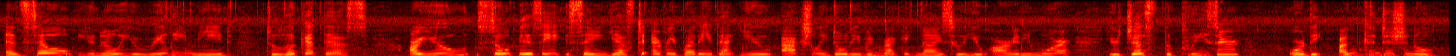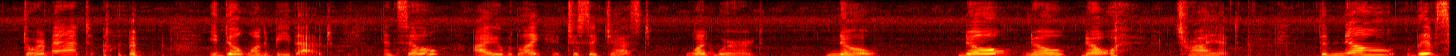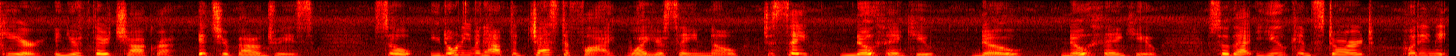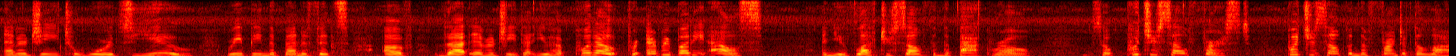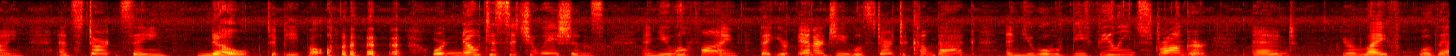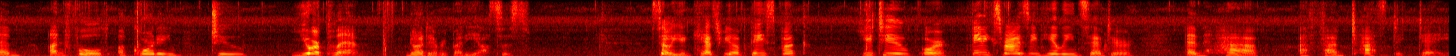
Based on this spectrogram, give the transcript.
And so, you know, you really need to look at this. Are you so busy saying yes to everybody that you actually don't even recognize who you are anymore? You're just the pleaser or the unconditional doormat? you don't want to be that. And so I would like to suggest one word no. No, no, no. Try it. The no lives here in your third chakra. It's your boundaries. So you don't even have to justify why you're saying no. Just say, no, thank you. No, no, thank you. So that you can start putting the energy towards you, reaping the benefits of that energy that you have put out for everybody else, and you've left yourself in the back row. So put yourself first. Put yourself in the front of the line and start saying no to people or no to situations. And you will find that your energy will start to come back and you will be feeling stronger. And your life will then unfold according to your plan, not everybody else's. So you can catch me on Facebook, YouTube, or Phoenix Rising Healing Center and have a fantastic day.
